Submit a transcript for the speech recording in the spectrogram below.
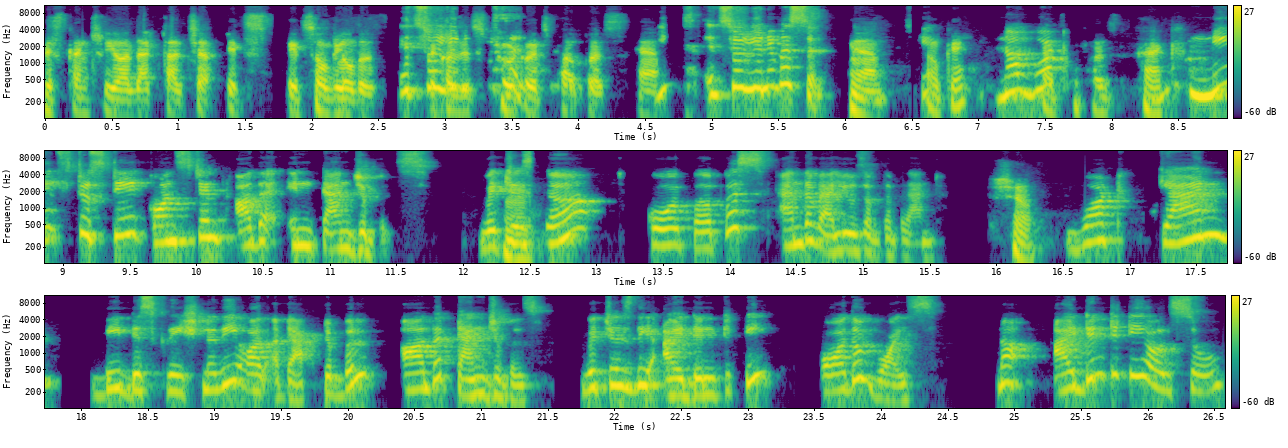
this country or that culture. It's it's so global It's so because it's true to its purpose. Yeah. Yes, it's so universal. Yeah. Okay. Now, what That was hack. needs to stay constant are the intangibles, which Hmm. is the core purpose and the values of the brand. Sure. What can be discretionary or adaptable are the tangibles, which is the identity or the voice. Now, identity also,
